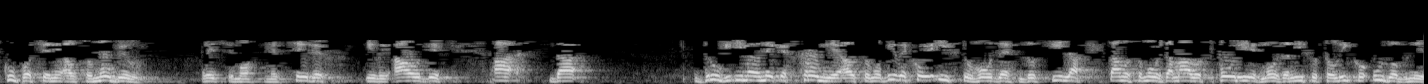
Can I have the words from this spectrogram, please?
skupocjeni automobil, recimo Mercedes ili Audi, a da drugi imaju neke skromnije automobile koje isto vode do cilja, samo su možda malo sporiji, možda nisu toliko udobni.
